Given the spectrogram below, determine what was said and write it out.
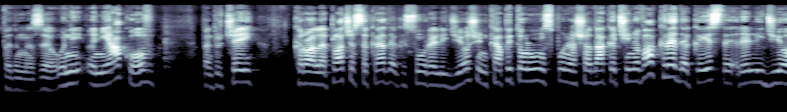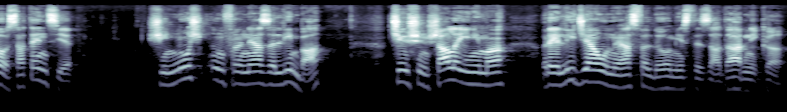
pe Dumnezeu. În, în Iacov, pentru cei cărora le place să creadă că sunt religioși, în capitolul 1 spune așa, dacă cineva crede că este religios, atenție, și nu-și înfrânează limba, ci își înșală inima, religia unui astfel de om este zadarnică.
